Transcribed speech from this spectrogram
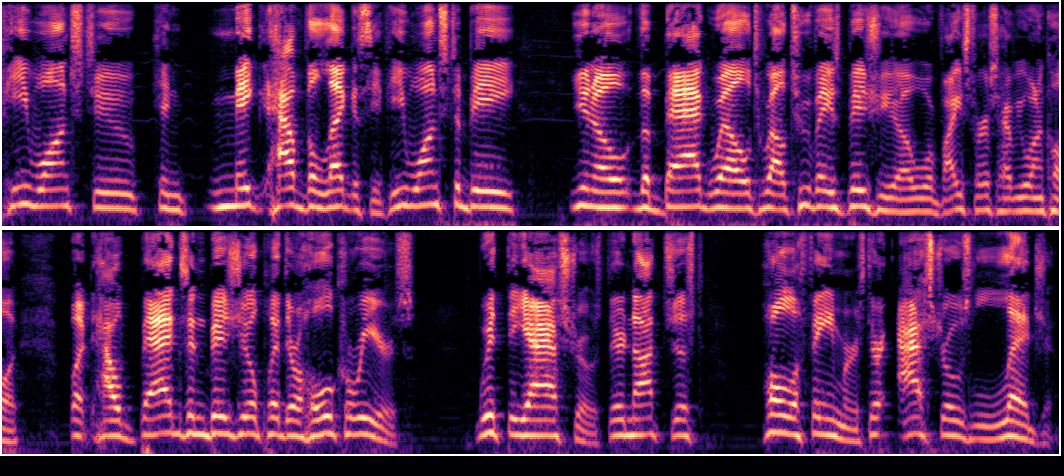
he wants to can make have the legacy, if he wants to be, you know, the Bagwell to Altuve's Biggio or vice versa, however you want to call it, but how Bags and Biggio played their whole careers with the Astros. They're not just Hall of Famers, they're Astros legends.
